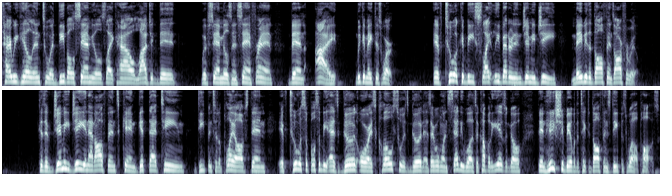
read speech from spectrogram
Tyreek Hill into a Deebo Samuels like how Logic did with Samuels in San Fran, then I we can make this work. If Tua could be slightly better than Jimmy G, maybe the Dolphins are for real. Because if Jimmy G and that offense can get that team deep into the playoffs, then if Tua is supposed to be as good or as close to as good as everyone said he was a couple of years ago, then he should be able to take the Dolphins deep as well. Pause.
